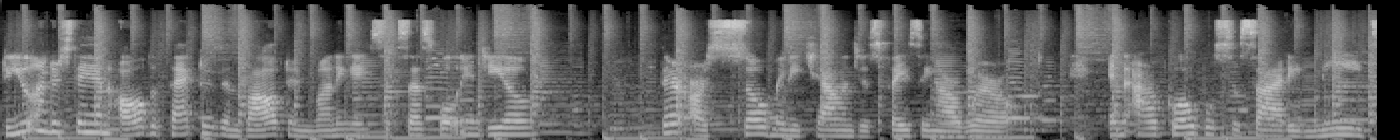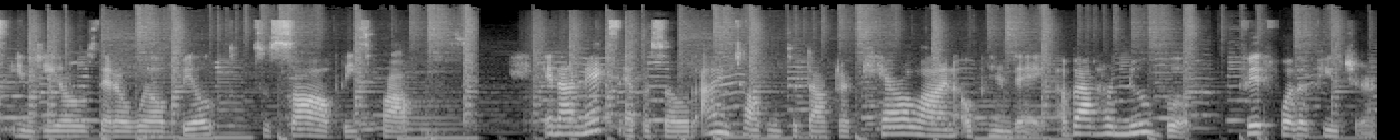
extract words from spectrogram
Do you understand all the factors involved in running a successful NGO? There are so many challenges facing our world, and our global society needs NGOs that are well built to solve these problems. In our next episode, I am talking to Dr. Carolyne Opinde about her new book, Fit for the Future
